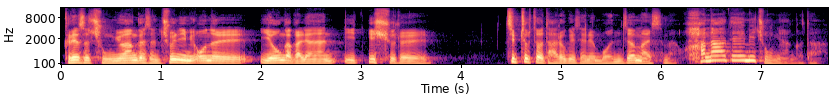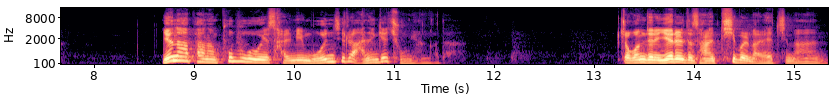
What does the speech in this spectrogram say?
그래서 중요한 것은 주님이 오늘 이혼과 관련한 이 이슈를 직접적으로 다루기 전에 먼저 말씀하고 하나됨이 중요한 거다. 연합하는 부부의 삶이 뭔지를 아는 게 중요한 거다. 조금 전에 예를 들어서 하는 팁을 말했지만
